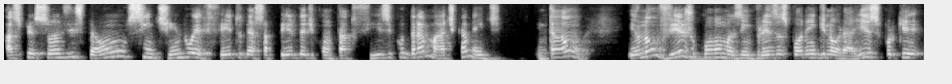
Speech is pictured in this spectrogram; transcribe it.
as pessoas estão sentindo o efeito dessa perda de contato físico dramaticamente. Então, eu não vejo como as empresas podem ignorar isso, porque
